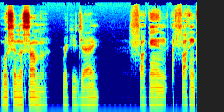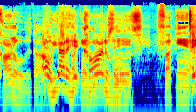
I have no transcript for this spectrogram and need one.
What's in the summer, Ricky J? Fucking fucking carnivals, dog. Oh, you gotta hit Fucking, you know what I'm saying? carnivals. Fucking Take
